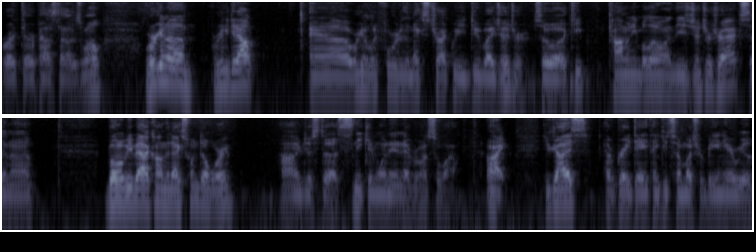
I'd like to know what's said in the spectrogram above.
right there passed out as well. We're gonna we're gonna get out, and uh, we're gonna look forward to the next track we do by Jinjer. So uh, keep commenting below on these Jinjer tracks, and uh, Bone will be back on the next one. Don't worry. I'm just uh, sneaking one in every once in a while. All right, you guys have a great day. Thank you so much for being here. We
